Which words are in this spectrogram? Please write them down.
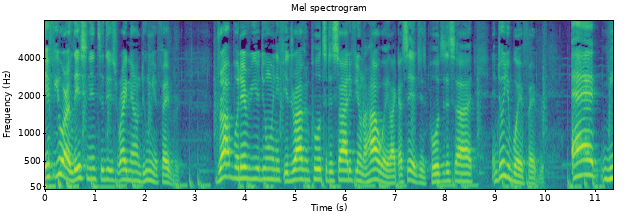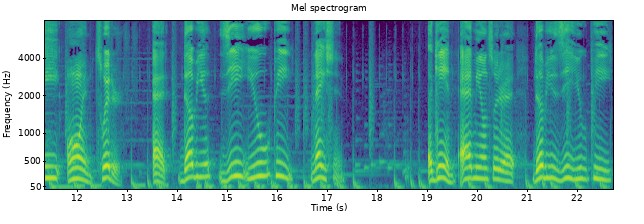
If you are listening to this right now, do me a favor. Drop whatever you're doing. If you're driving, pull to the side. If you're on the highway, like I said, just pull to the side and do your boy a favor. Add me on Twitter at WZUP Nation. Again, add me on Twitter at WZUP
